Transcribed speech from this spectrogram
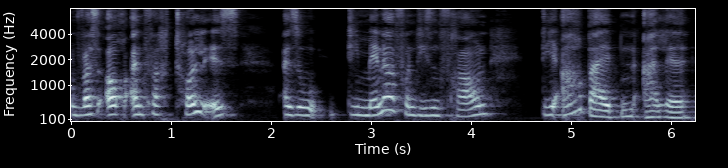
Und was auch einfach toll ist, also die Männer von diesen Frauen, die arbeiten alle,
